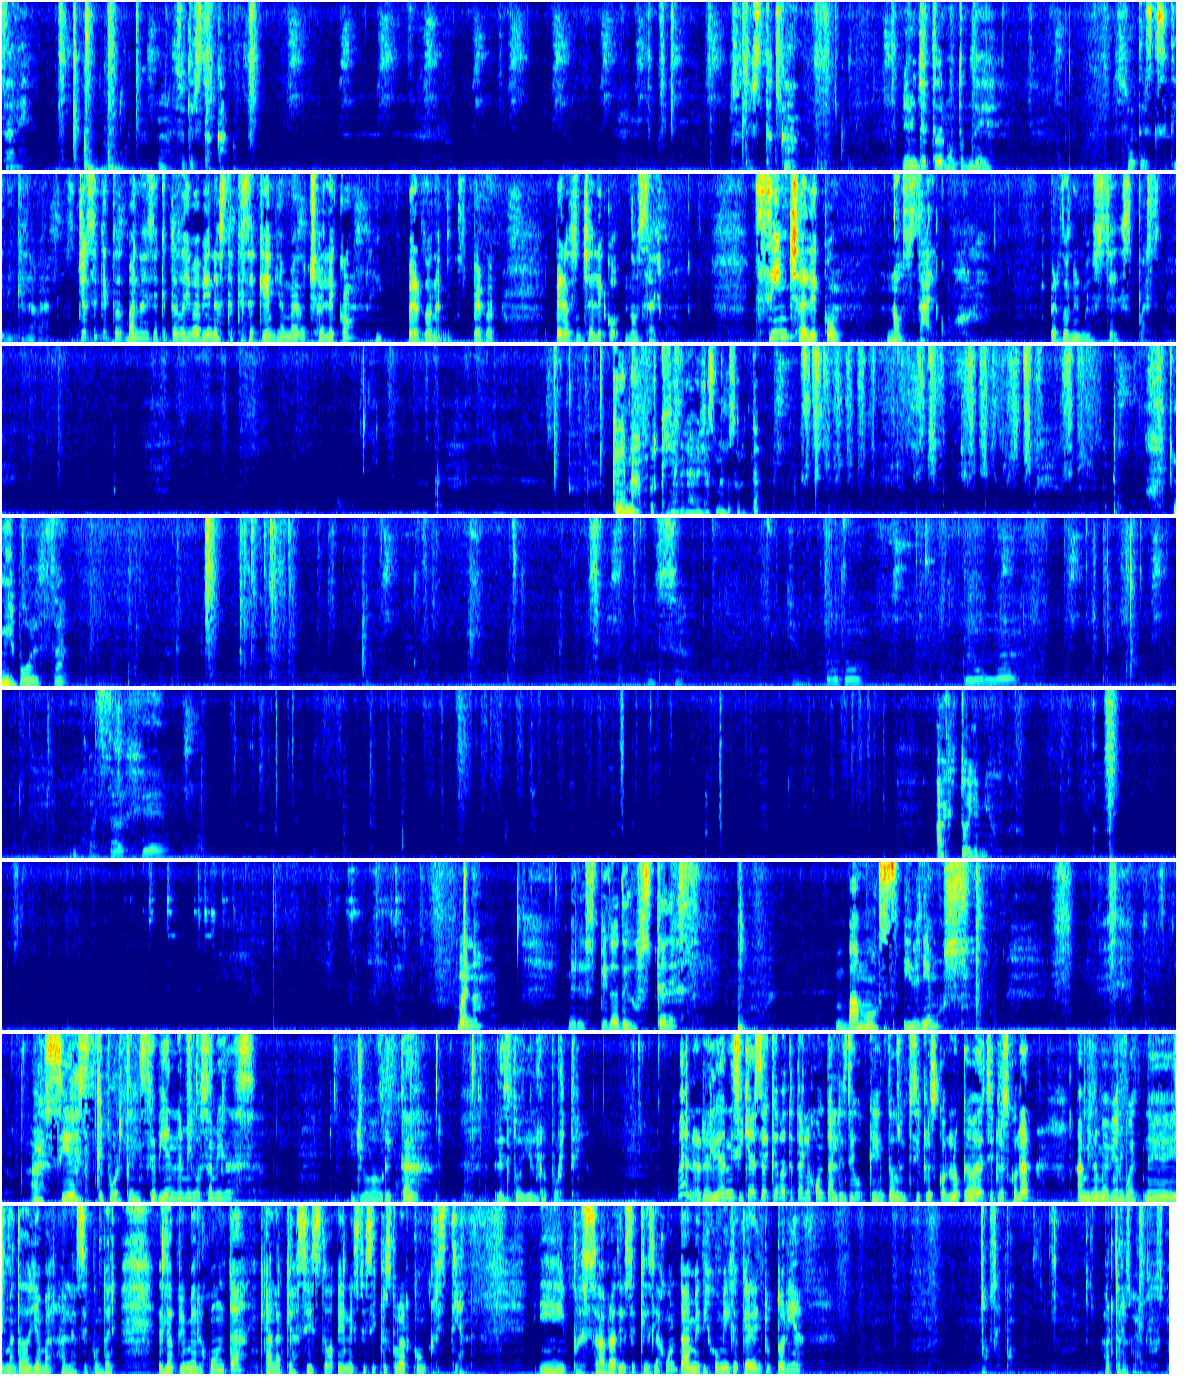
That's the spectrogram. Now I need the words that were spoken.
Sale. No, el suéter está acá. El suéter está acá. Miren ya todo el montón de suéteres que se tienen que lavar. Yo sé que van a decir que todo iba bien hasta que saqué mi amado chaleco. Perdón, amigos, perdón. Pero sin chaleco no salgo. Sin chaleco no salgo. Perdónenme ustedes, pues. Crema, porque ya me lavé las manos ahorita. Mi bolsa. Llevo todo. Pluma pasaje. Ahí estoy, amigo. Bueno, me despido de ustedes. Vamos y venimos. Así es que pórtense bien, amigos, amigas. Yo ahorita les doy el reporte. En realidad ni siquiera sé qué va a tratar la junta. Les digo que en todo el ciclo escolar, lo que va del ciclo escolar, a mí no me habían eh, mandado llamar a la secundaria. Es la primera junta a la que asisto en este ciclo escolar con Cristian. Y pues sabrá Dios de qué es la junta. Me dijo mi hija que era en tutoría. No sé. Ahorita los veo, amigos.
